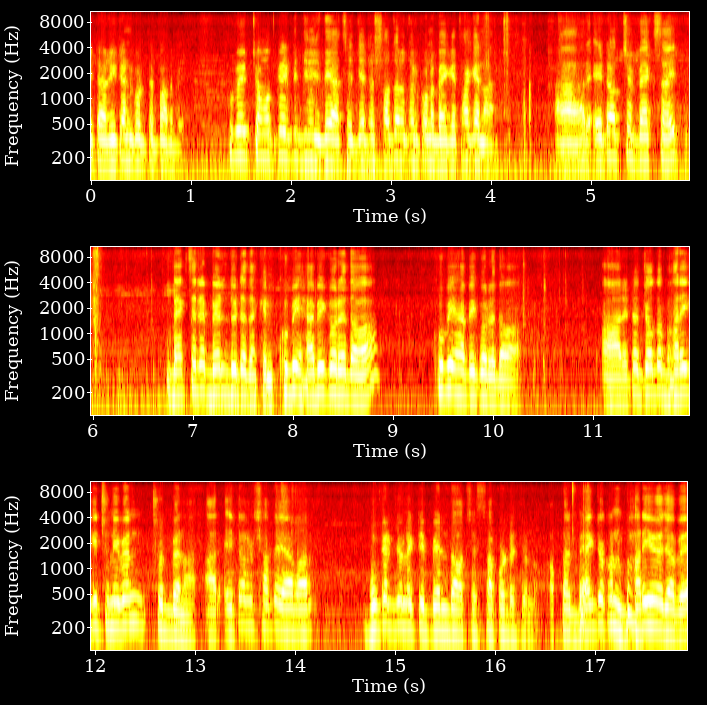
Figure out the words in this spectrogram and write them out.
এটা রিটার্ন করতে পারবে। খুবই চমৎকার একটি জিনিস দেওয়া আছে, যেটা সচরাচর কোনো ব্যাগে থাকে না। আর এটা হচ্ছে ব্যাক সাইড ব্যাক সাইডের বেল্ট দুইটা দেখেন, খুবই হ্যাভি করে দেওয়া, খুবই হ্যাভি করে দেওয়া। আর এটা যত ভারী কিছু নেবেন, ছুটবে না। আর এটার সাথে আবার বুকের জন্য একটি বেল্ট দেওয়া আছে সাপোর্টের জন্য। আপনার ব্যাগ যখন ভারী হয়ে যাবে,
